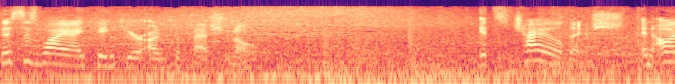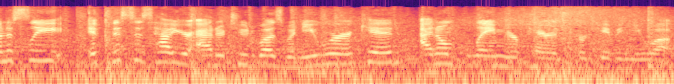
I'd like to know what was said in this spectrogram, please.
This is why I think you're unprofessional. It's childish. And honestly, if this is how your attitude was when you were a kid, I don't blame your parents for giving you up.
